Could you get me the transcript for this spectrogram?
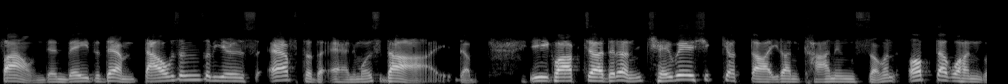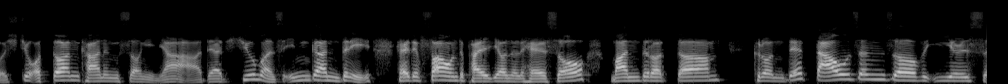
found and made them thousands of years after the animals died. 이 과학자들은 제외시켰다 이런 가능성은 없다고 한 것이죠. 어떠한 가능성이냐? That humans 인간들이 had found 발견을 해서 만들었다. 그런데 thousands of years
